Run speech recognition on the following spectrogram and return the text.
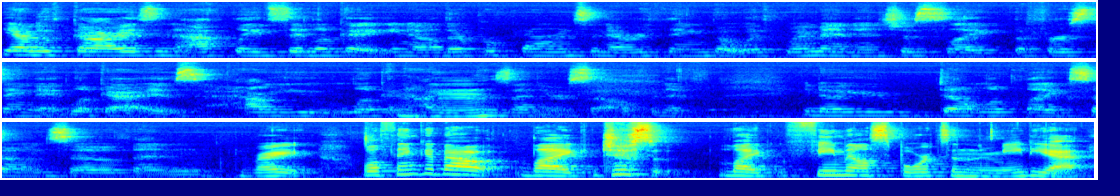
yeah, with guys and athletes, they look at you know their performance and everything, but with women, it's just like the first thing they look at is how you look and how you Mhm. present yourself, and if you know, you don't look like so and so, then Right. Well, think about like just like female sports in the media.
